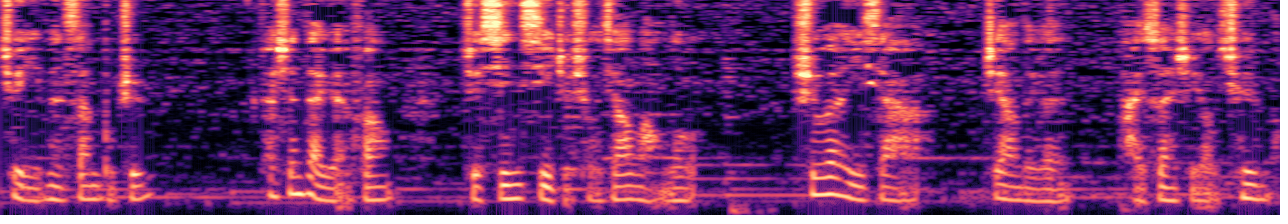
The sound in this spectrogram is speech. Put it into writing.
却一问三不知。他身在远方，却心系着社交网络。试问一下，这样的人还算是有趣吗？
